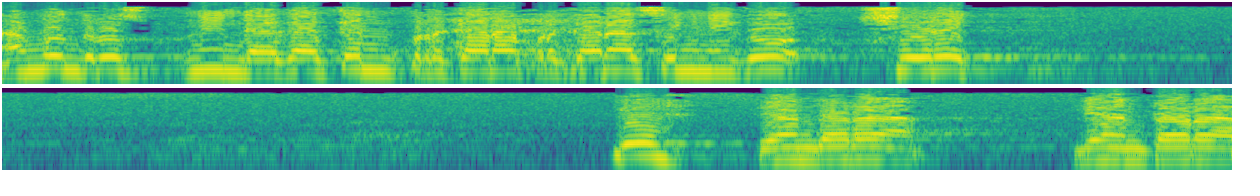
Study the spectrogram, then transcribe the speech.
Ampun terus nindakaken perkara-perkara sing niku syirik. Nggih di antara di antara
